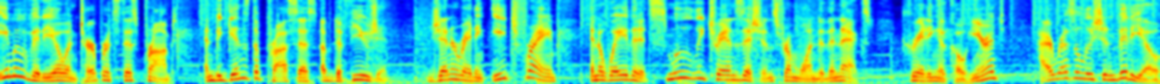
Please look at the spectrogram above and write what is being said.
Emu Video interprets this prompt and begins the process of diffusion, generating each frame in a way that it smoothly transitions from one to the next, creating a coherent, high-resolution video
